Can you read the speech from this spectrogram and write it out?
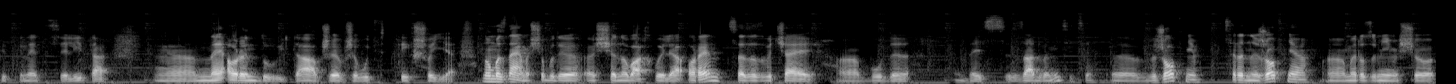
під кінець літа е, не орендують, а вже живуть в тих, що є. Ну, ми знаємо, що буде ще нова хвиля оренд. Це зазвичай е, буде десь за два місяці е, в жовтні, середини жовтня. Е, Ми розуміємо, що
